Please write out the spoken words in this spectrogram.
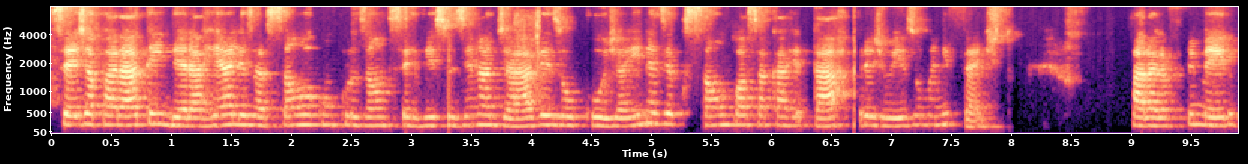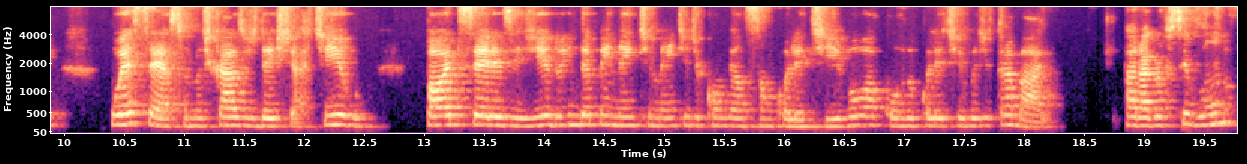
seja para atender à realização ou conclusão de serviços inadiáveis ou cuja inexecução possa acarretar prejuízo manifesto. Parágrafo 1. O excesso, nos casos deste artigo, pode ser exigido independentemente de convenção coletiva ou acordo coletivo de trabalho. Parágrafo 2.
